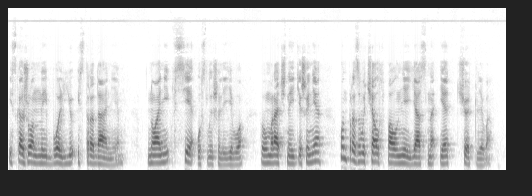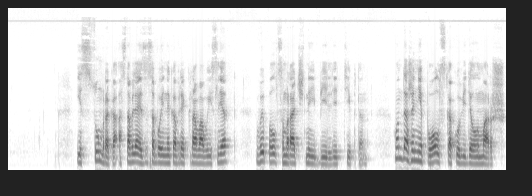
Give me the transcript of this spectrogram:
искаженный болью и страданием. Но они все услышали его. В мрачной тишине он прозвучал вполне ясно и отчетливо. Из сумрака, оставляя за собой на ковре кровавый след, выпал мрачный Билли Типтон. Он даже не полз, как увидел Марш.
